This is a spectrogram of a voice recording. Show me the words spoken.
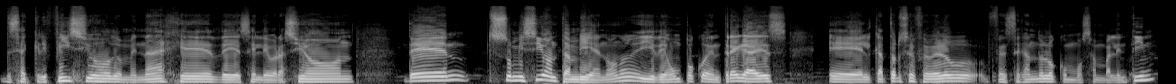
de sacrificio, de homenaje, de celebración, de sumisión también, ¿no? Y de un poco de entrega. Es eh, el 14 de febrero festejándolo como San Valentín.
